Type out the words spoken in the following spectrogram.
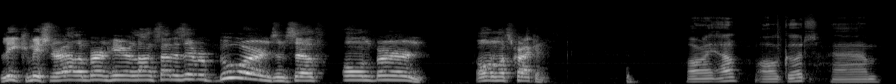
League Commissioner Alan Byrne here, alongside as ever, Boo Earns himself, Owen Byrne. Owen, what's cracking? All right, Al. All good. Um,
